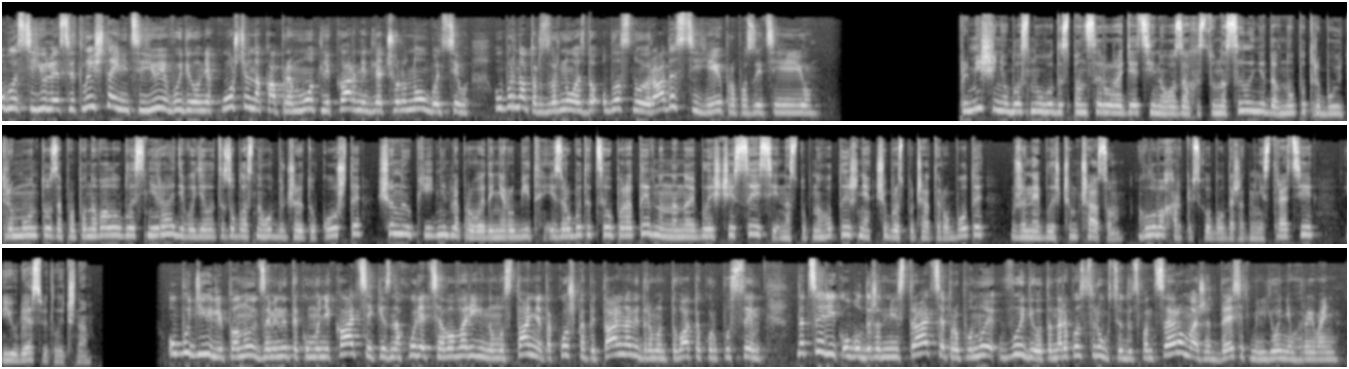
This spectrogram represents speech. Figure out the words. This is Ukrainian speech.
області Юлія Світлична ініціює виділення коштів на капремонт лікарні для чорнобильців. Губернатор звернулась до обласної ради з цією пропозицією. Приміщення обласного диспансеру радіаційного захисту населення давно потребують ремонту. Запропонували обласній раді виділити з обласного бюджету кошти, що необхідні для проведення робіт, і зробити це оперативно на найближчій сесії наступного тижня, щоб розпочати роботи вже найближчим часом. Голова Харківської облдержадміністрації Юлія Світлична. У будівлі планують замінити комунікації, які знаходяться в аварійному стані. Також капітально відремонтувати корпуси. На цей рік облдержадміністрація пропонує виділити на реконструкцію диспансеру майже 10 мільйонів гривень.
